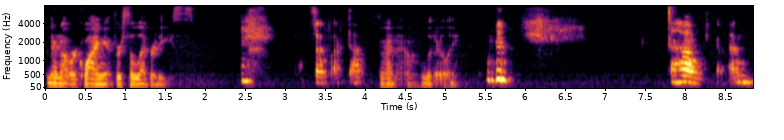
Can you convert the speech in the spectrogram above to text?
they're not requiring it for celebrities. So fucked up. I know, literally. Oh, God.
